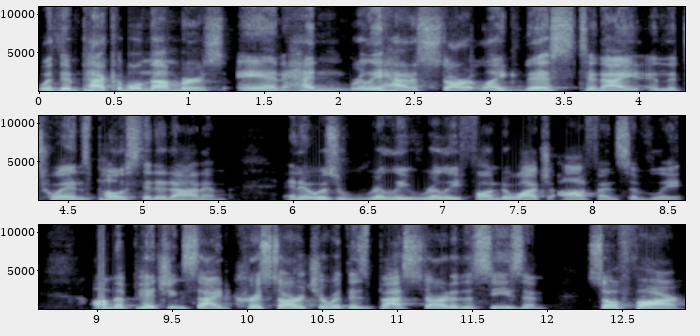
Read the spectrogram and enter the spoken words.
with impeccable numbers and hadn't really had a start like this tonight. And the Twins posted it on him. And it was really, really fun to watch offensively. On the pitching side, Chris Archer with his best start of the season so far.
